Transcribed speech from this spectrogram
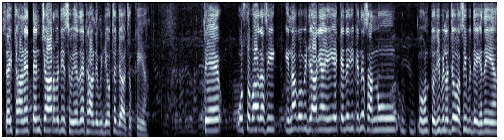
ਸਹੀ ਥਾਣੇ 3-4 ਵਜੇ ਸਵੇਰ ਦੇ ਥਾਣੇ ਵੀ ਜੇ ਉੱਥੇ ਜਾ ਚੁੱਕੇ ਆ ਤੇ ਉਸ ਤੋਂ ਬਾਅਦ ਅਸੀਂ ਇਹਨਾਂ ਕੋ ਵੀ ਜਾ ਕੇ ਇਹ ਕਹਿੰਦੇ ਜੀ, ਕਹਿੰਦੇ ਸਾਨੂੰ ਹੁਣ ਤੁਸੀਂ ਵੀ ਲੱਜੋ, ਅਸੀਂ ਵੀ ਦੇਖਦੇ ਆ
